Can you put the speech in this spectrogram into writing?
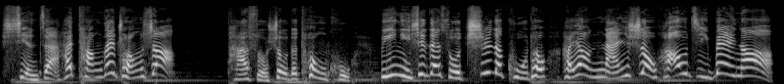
现在还躺在床上。她所受的痛苦，比你现在所吃的苦头还要难受好几倍呢。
